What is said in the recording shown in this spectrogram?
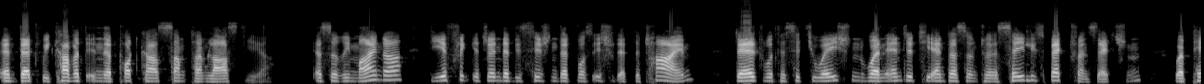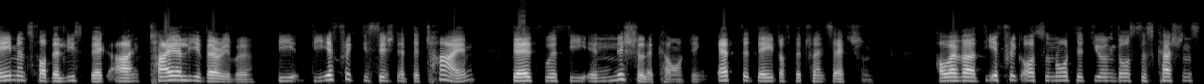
and that we covered in a podcast sometime last year. As a reminder, the IFRIC agenda decision that was issued at the time dealt with a situation where an entity enters into a sale leaseback transaction where payments for the leaseback are entirely variable. The, the IFRIC decision at the time dealt with the initial accounting at the date of the transaction. However, the IFRIC also noted during those discussions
